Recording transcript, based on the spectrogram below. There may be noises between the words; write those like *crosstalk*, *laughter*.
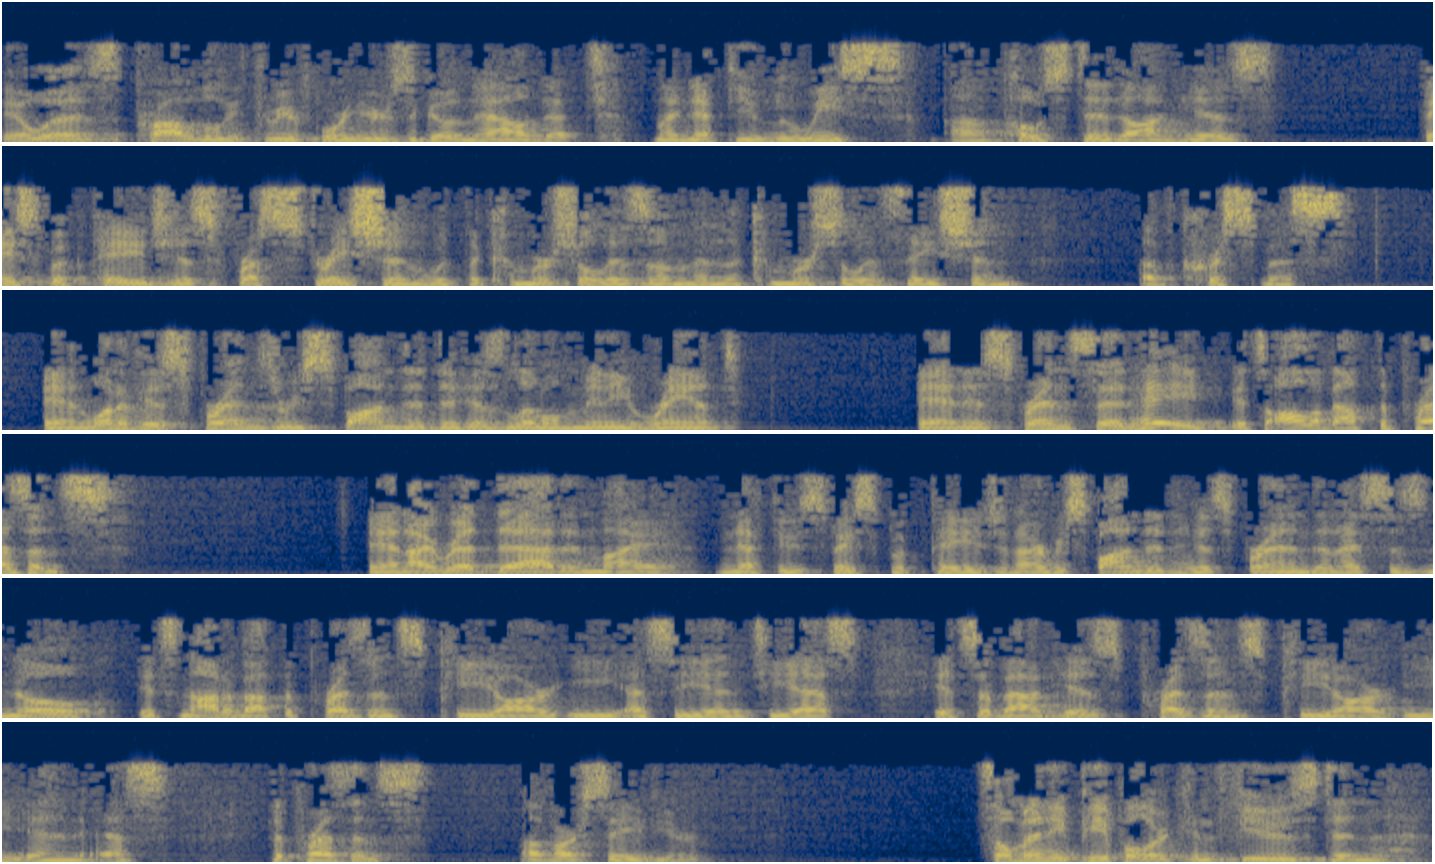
It was probably three or four years ago now that my nephew Luis uh, posted on his Facebook page his frustration with the commercialism and the commercialization of Christmas. And one of his friends responded to his little mini rant and his friend said, hey, it's all about the presents. And I read that in my nephew's Facebook page and I responded to his friend and I says, no, it's not about the presence, P-R-E-S-E-N-T-S. It's about his presence, P-R-E-N-S. The presence of our Savior. So many people are confused and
